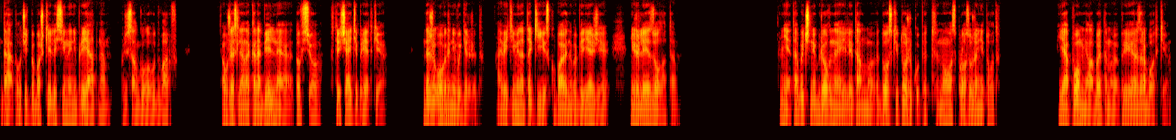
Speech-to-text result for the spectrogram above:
«Да, получить по башке лисины неприятно», – присал голову Дварф. «А уж если она корабельная, то все, встречайте предки. Даже огр не выдержит. А ведь именно такие скупают на побережье, не жалея золота. Нет, обычные бревна или там доски тоже купят, но спрос уже не тот. Я помнил об этом при разработке.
